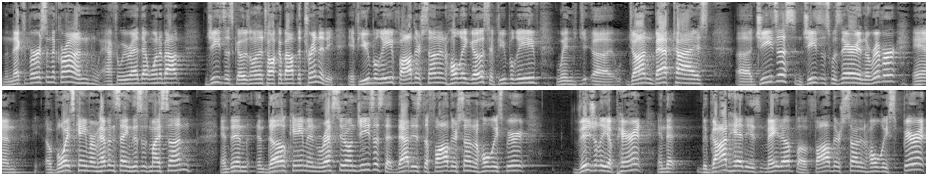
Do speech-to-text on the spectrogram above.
The next verse in the Quran, after we read that one about Jesus, goes on to talk about the Trinity. If you believe Father, Son, and Holy Ghost, if you believe when uh, John baptized uh, Jesus, and Jesus was there in the river, and a voice came from heaven saying, "This is my Son," and then a dove came and rested on Jesus. That that is the Father, Son, and Holy Spirit, visually apparent, and that the Godhead is made up of Father, Son, and Holy Spirit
